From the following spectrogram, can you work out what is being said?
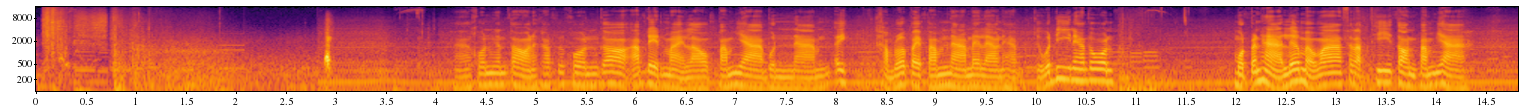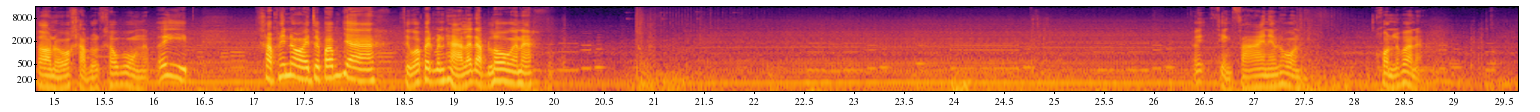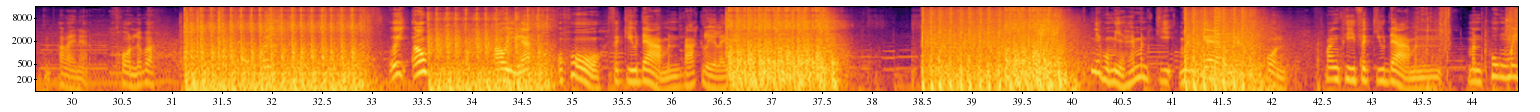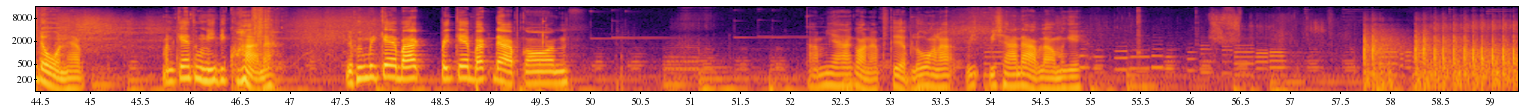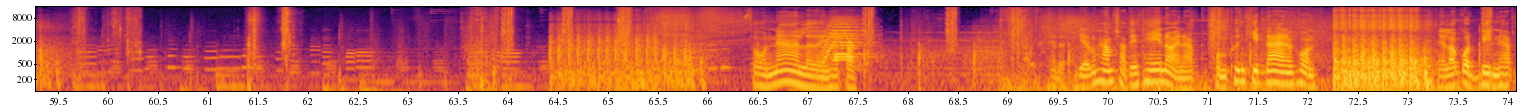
หาคนกันต่อนะครับ ทุกคนก็อัปเดตใหม่เราปั๊มยาบนน้ำเอ้ยขับรถไปปั๊มน้ำได้แล้วนะครับถือว่าดีนะครับทุกคน หมดปัญหาเรื่องแบบว่าสลับที่ตอนปั๊มยา ตอนแบบว่าขับรถเข้าวงนะเอ้ย ขับให้หน่อยจะปั๊มยา ถือว่าเป็นปัญหาระดับโลกอะนะ เอ้ย เสียงซ้ายนะทุกคน คนหรือเปล่าเนี่ย อะไรเนี่ย คนหรือเปล่า เฮ้ยเอ้ย เอ้า เอาอีกแล้ว โอ้โห สกิลดาบมันบั๊กเลยอะไรเนี่ยี่ผมอยากให้มันกีมันแก้ตรงนี้ทุกคน บางทีสกิลด่ามันมันพุ่งไม่โดนครับ มันแก้ตรงนี้ดีกว่านะอย่าเพิ่งไปแก้บั๊กไปแก้บั๊กดาบก่อนปั๊มยาก่อนครับ เกือบล่วงแล้วววิชาดาบเราเมื่อกี้โซนหน้าเลยนะปเดี๋ยว เดี๋ยวต้องทำช็อตเท่ๆหน่อยนะครับ ผมเพิ่งคิดได้นะทุกคน เดี๋ยวเรากดบินครับ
